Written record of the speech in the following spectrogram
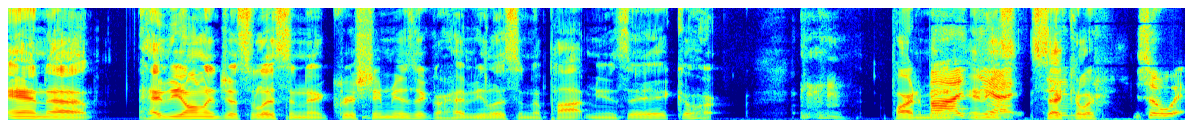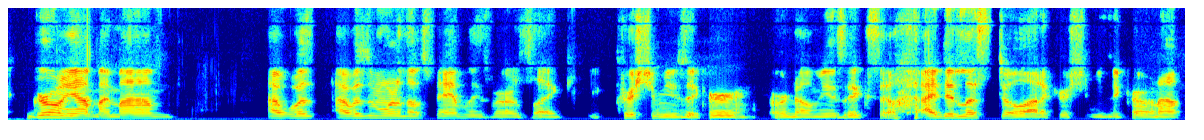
And uh, have you only just listened to Christian music, or have you listened to pop music, or pardon me, Uh, any yeah, secular? So growing up, my mom, I was I was in one of those families where it's like Christian music or or no music. So I did listen to a lot of Christian music growing up.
